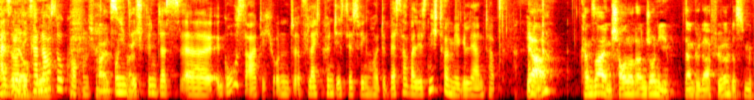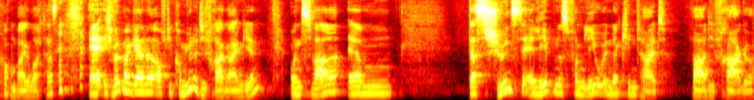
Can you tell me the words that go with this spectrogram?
also nee, die kann so. auch so kochen. Ich weiß, und ich, weiß. ich finde das äh, großartig und äh, vielleicht könnt ihr es deswegen heute besser, weil ihr es nicht von mir gelernt habt. Ja, kann sein. Shoutout an Johnny. Danke dafür, dass du mir Kochen beigebracht hast. äh, ich würde mal gerne auf die Community-Fragen eingehen. Und zwar ähm, das schönste Erlebnis von Leo in der Kindheit war die Frage.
